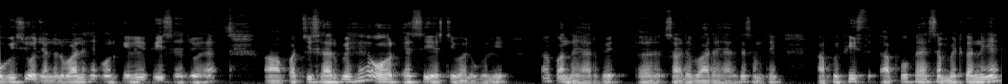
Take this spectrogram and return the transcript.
ओबीसी और जनरल वाले हैं उनके लिए फ़ीस है जो है पच्चीस हज़ार रुपये है और एस सी वालों के लिए। पंद्रह हज़ार रुपये साढ़े बारह हज़ार के समथिंग आपकी फ़ीस आपको क्या है सबमिट करनी है।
